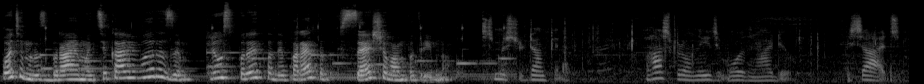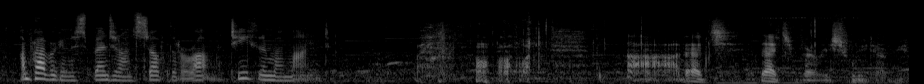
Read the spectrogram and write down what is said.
Потім розбираємо цікаві вирази, плюс переклади, переклад, все, що вам потрібно. Mr. Duncan. The hospital needs it more than I do. Besides, I'm probably going to spend it on stuff that'll rot my teeth and my mind. Ah, that's that's very sweet of you.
